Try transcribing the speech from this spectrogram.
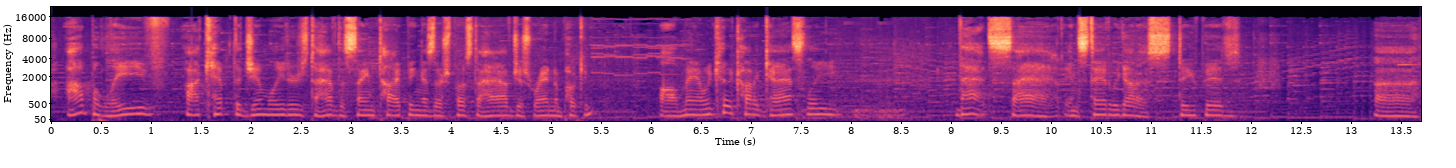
I believe I kept the gym leaders to have the same typing as they're supposed to have, just random Pokemon. Oh man, we could have caught a Gastly. That's sad. Instead, we got a stupid, uh,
